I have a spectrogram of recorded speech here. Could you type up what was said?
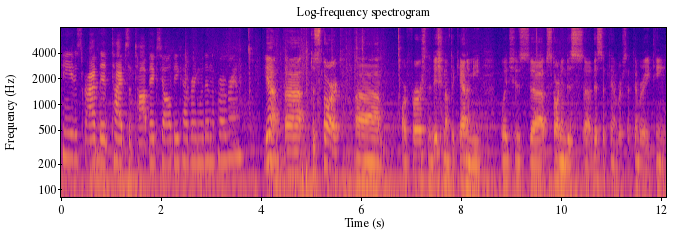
Can you describe the types of topics y'all be covering within the program? Yeah, uh, to start, our first edition of the Academy which is uh, starting this uh, this September, September 18.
